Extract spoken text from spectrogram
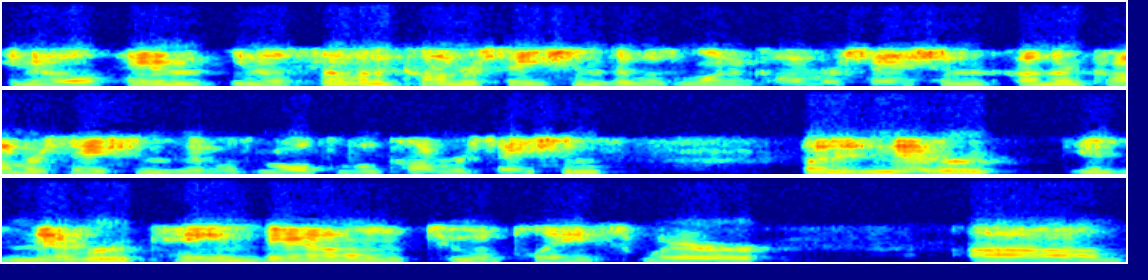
You know, and you know, some of the conversations it was one conversation, other conversations it was multiple conversations, but it never it never came down to a place where, um,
